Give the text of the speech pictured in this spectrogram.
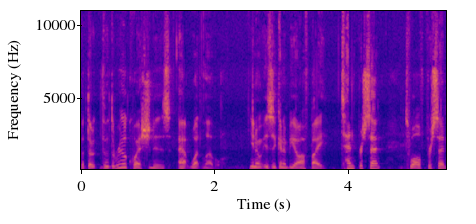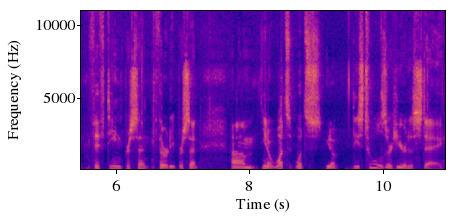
But the, the, the real question is at what level? You know, is it going to be off by 10%, 12%, 15%, 30%? Um, you know, what's, what's, you know, these tools are here to stay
